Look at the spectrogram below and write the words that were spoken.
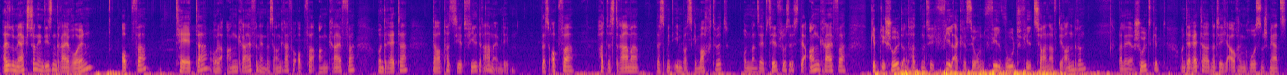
Also du merkst schon in diesen drei Rollen, Opfer, Täter oder Angreifer, nennen wir es Angreifer, Opfer, Angreifer und Retter, da passiert viel Drama im Leben. Das Opfer hat das Drama, dass mit ihm was gemacht wird und man selbst hilflos ist. Der Angreifer gibt die Schuld und hat natürlich viel Aggression, viel Wut, viel Zorn auf die anderen, weil er ja Schuld gibt. Und der Retter hat natürlich auch einen großen Schmerz,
